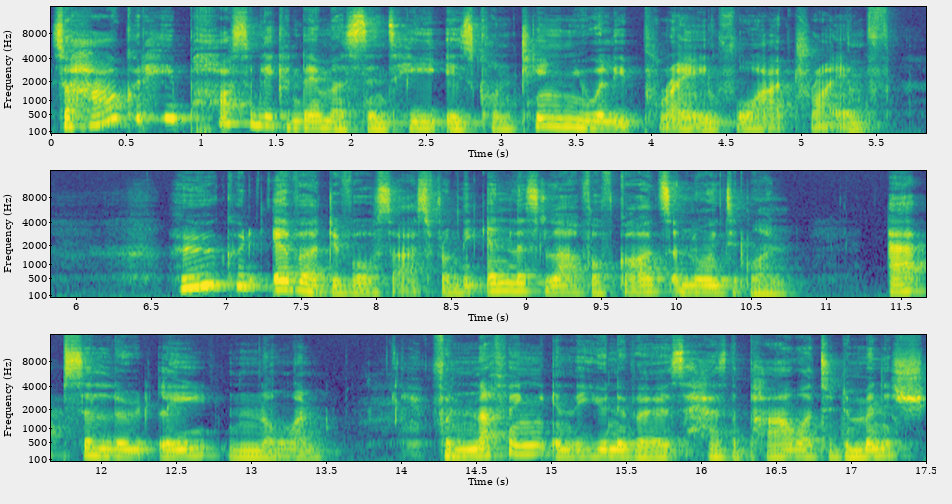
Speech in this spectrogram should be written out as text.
So, how could he possibly condemn us since he is continually praying for our triumph? Who could ever divorce us from the endless love of God's anointed one? Absolutely no one. For nothing in the universe has the power to diminish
